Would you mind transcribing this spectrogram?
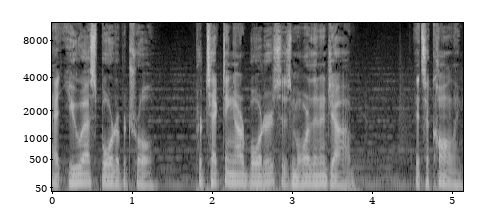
At U.S. Border Patrol, protecting our borders is more than a job, it's a calling.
